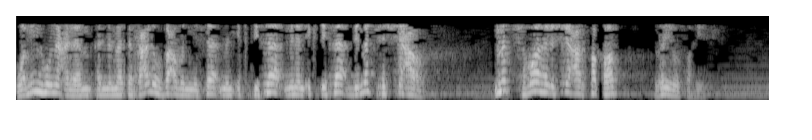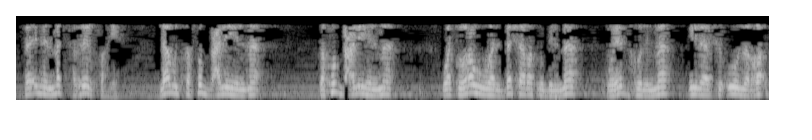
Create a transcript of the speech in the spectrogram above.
ومنه نعلم أن ما تفعله بعض النساء من اكتفاء من الاكتفاء بمسح الشعر مسح ظاهر الشعر فقط غير صحيح. فإن المسح غير صحيح. لابد تصب عليه الماء تصب عليه الماء وتروى البشرة بالماء ويدخل الماء إلى شؤون الرأس.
